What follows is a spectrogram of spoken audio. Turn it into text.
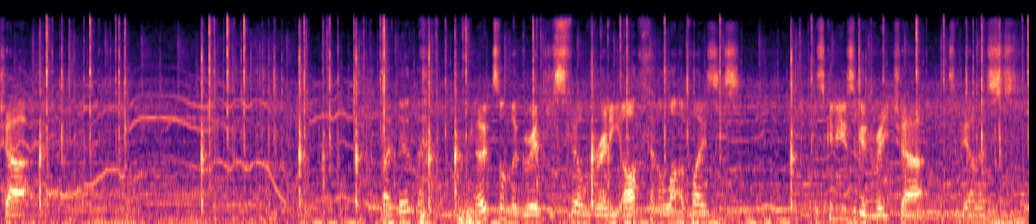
Chart. Like the, the notes on the grid just feel really off in a lot of places. This could use a good rechart, to be honest.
